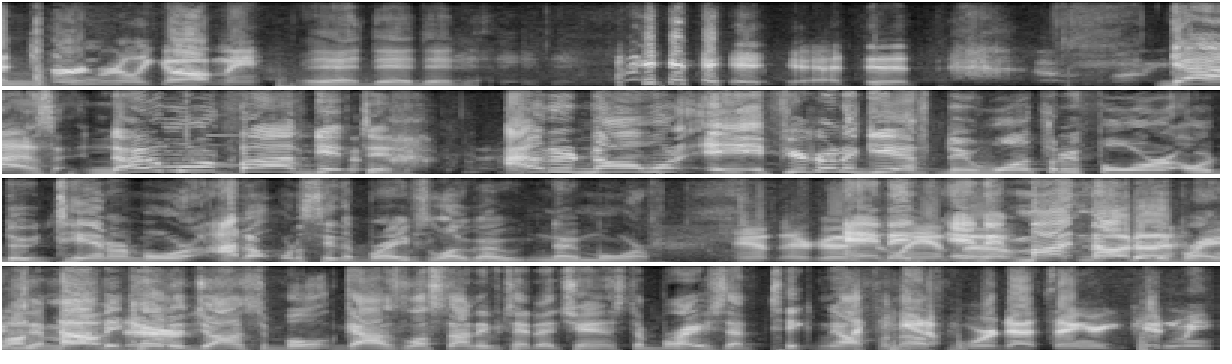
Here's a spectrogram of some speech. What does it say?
scene. that turn really got me. Yeah, it did, did it? yeah, it did. Guys, no more five gifted. I do not want. If you're gonna gift, do one through four or do ten or more. I don't want to see the Braves logo no more. Yep, there goes And the it, Lambo. and it I might not be the Braves. It might out be there. Cody Johnson. But guys, let's not even take that chance. The Braves have ticked me I off can't enough. afford that thing. Are you kidding me?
